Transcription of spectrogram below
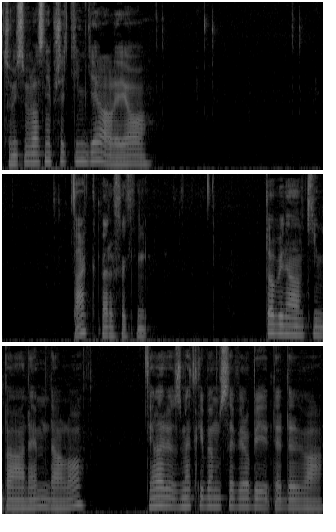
Co my jsme vlastně předtím dělali, jo? Tak, perfektní. To by nám tím pádem dalo. Tyhle zmetky by muset vyrobit D2.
